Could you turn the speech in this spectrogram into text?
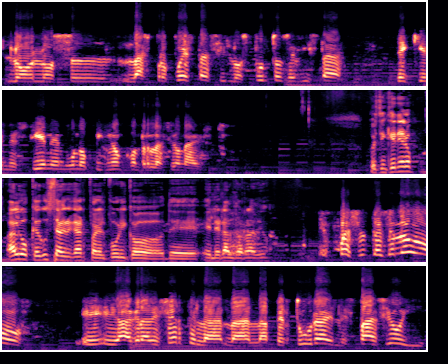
los las propuestas y los puntos de vista de quienes tienen una opinión con relación a esto. Pues ingeniero, ¿algo que guste agregar para el público de El Heraldo Radio? Eh, pues desde luego eh, agradecerte la, la, apertura, el espacio y,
